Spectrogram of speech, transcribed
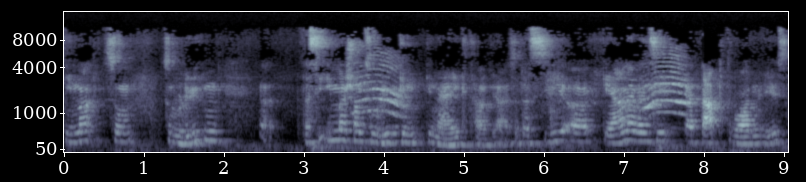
immer zum, zum Lügen, äh, dass sie immer schon zum Lügen geneigt hat. Ja? Also dass sie äh, gerne, wenn sie ertappt worden ist,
